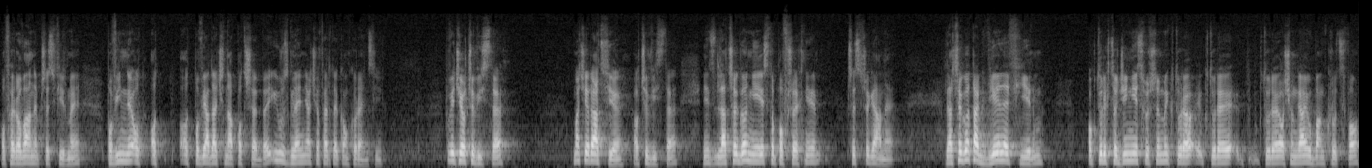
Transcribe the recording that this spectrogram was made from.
oferowane przez firmy powinny od, od, odpowiadać na potrzeby i uwzględniać ofertę konkurencji. Powiecie oczywiste. Macie rację, oczywiste. Więc dlaczego nie jest to powszechnie przestrzegane? Dlaczego tak wiele firm, o których codziennie słyszymy, które, które, które osiągają bankructwo,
